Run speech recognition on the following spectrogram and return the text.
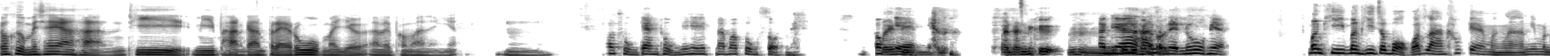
ก็คือไม่ใช่อาหารที่มีผ่านการแปรรูปมาเยอะอะไรประมาณอย่างเงี้ย อืมข้าวถุงแกงถุงนี่นับว่าปรุงสดไหมข้าวไม่แกสิงเนี่ยอันอันนั้นคืออืมอันเนี้ยไม่อาหารรู้สำเร็จรูปเนี่ย บางทีบางทีจะบอกว่าร้านข้าวแกงบางร้านนี่มัน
